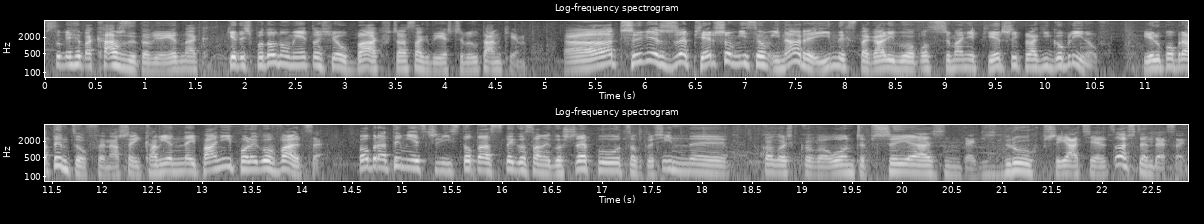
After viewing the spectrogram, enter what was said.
w sumie chyba każdy to wie, jednak kiedyś podobną umiejętność miał Bug w czasach, gdy jeszcze był tankiem. A czy wiesz, że pierwszą misją Inary i innych stagali było powstrzymanie pierwszej plagi goblinów? Wielu pobratymców naszej kamiennej pani poległo w walce. Pobratymiec, czyli istota z tego samego szczepu, co ktoś inny, kogoś, kogo łączy przyjaźń, jakiś druh, przyjaciel, coś w ten deseń.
